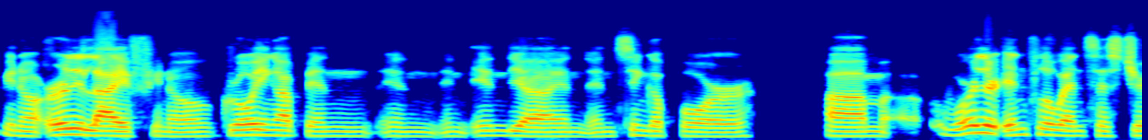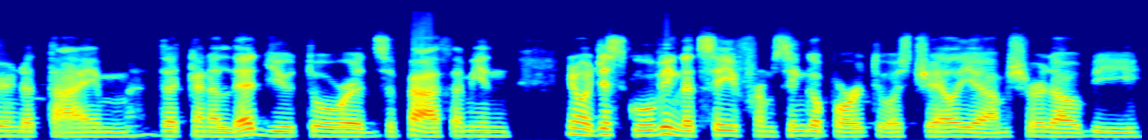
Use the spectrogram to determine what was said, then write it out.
you know early life you know growing up in in in india and in singapore. Um, were there influences during that time that kind of led you towards a path? I mean you know just moving let's say from singapore to australia i'm sure that would be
